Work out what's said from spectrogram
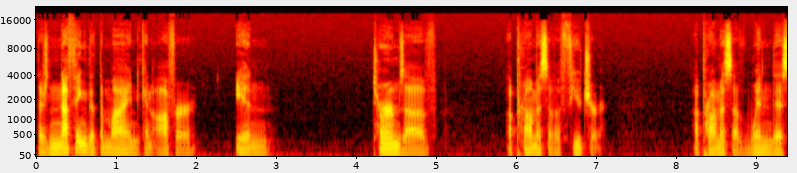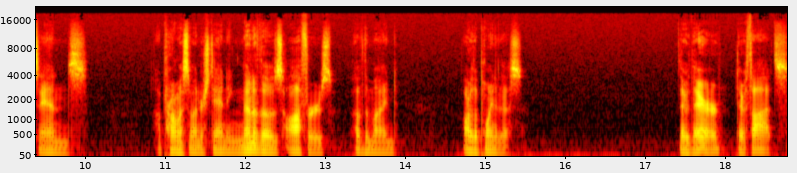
There's nothing that the mind can offer in terms of a promise of a future, a promise of when this ends, a promise of understanding. None of those offers of the mind are the point of this. They're there, they're thoughts,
